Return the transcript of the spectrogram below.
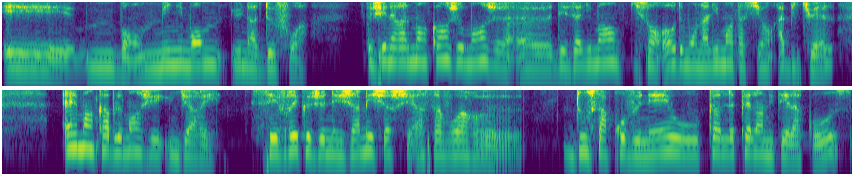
et bon, minimum une à deux fois. Généralement, quand je mange euh, des aliments qui sont hors de mon alimentation habituelle, immanquablement, j'ai une diarrhée. C'est vrai que je n'ai jamais cherché à savoir euh, d'où ça provenait ou quelle, en était la cause.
